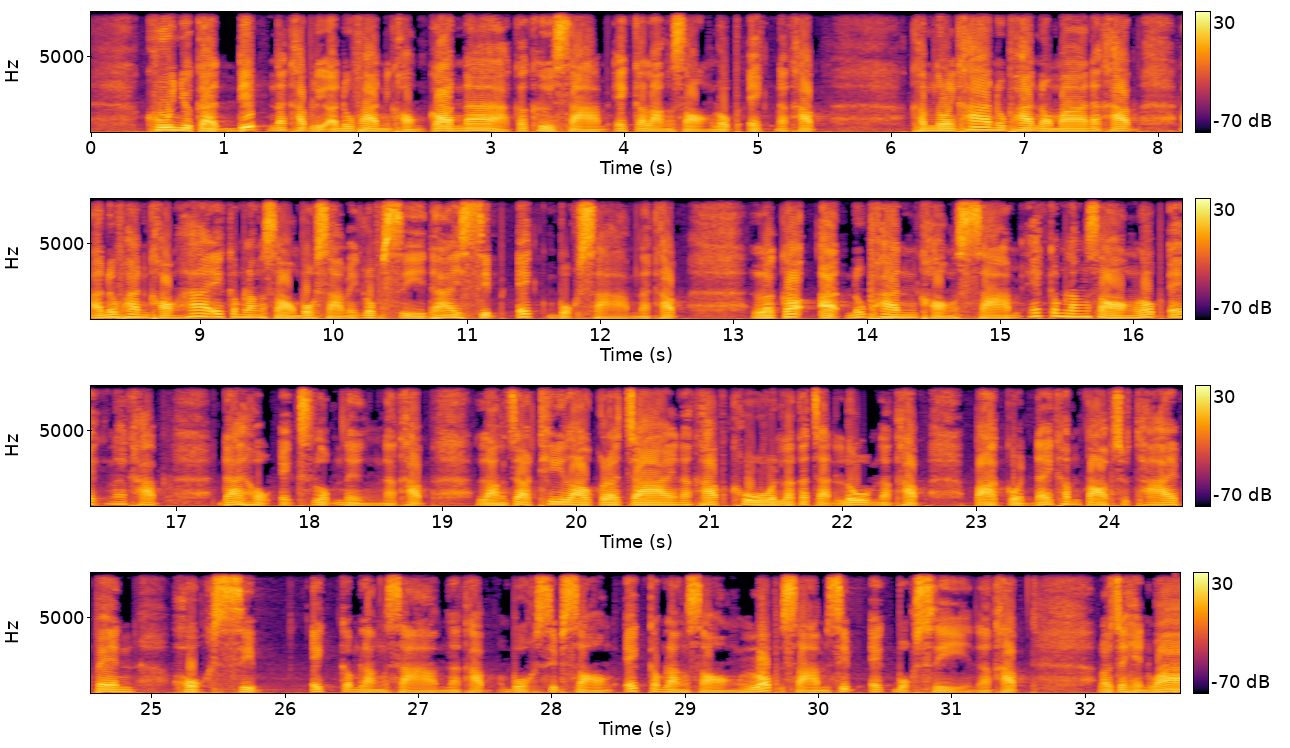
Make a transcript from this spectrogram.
คูณอยู่กับดิฟนะครับหรืออนุพันธ์ของก้อนหน้าก็คือ 3x กำลัง2ลบ x นะครับคำนวณค่าอนุพันธ์ออกมานะครับ อนุพันธ์ของ 5x กำลัง2บวก 3x ลบ 4 ได้ 10x บวก 3 นะครับ แล้วก็อนุพันธ์ของ 3x กำลัง2ลบ x นะครับ ได้ 6x ลบ 1 นะครับ หลังจากที่เรากระจายนะครับ คูณแล้วก็จัดรูปนะครับ ปรากฏได้คำตอบสุดท้ายเป็น 60 x กำลัง3นะครับบวก 12 x กำลัง2ลบ 30 x บวก4นะครับเราจะเห็นว่า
